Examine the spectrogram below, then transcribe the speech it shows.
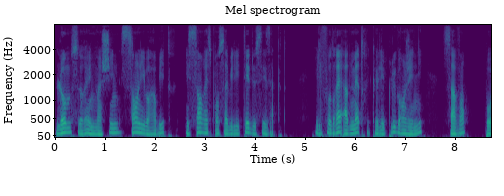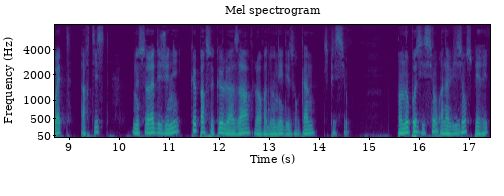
l'homme serait une machine sans libre arbitre et sans responsabilité de ses actes. Il faudrait admettre que les plus grands génies, savants, poètes, artistes, ne seraient des génies que parce que le hasard leur a donné des organes spéciaux. En opposition à la vision spirit,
